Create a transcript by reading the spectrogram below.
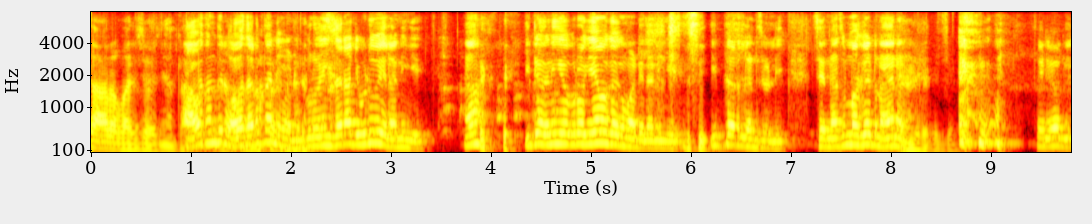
சார வருஷம் வந்தேன் அவ தந்துரு அவ தரத்தானே வேணும் ப்ரோ நீங்கள் தராட்டி விடுவேல நீங்க ஆ இப்போ நீங்க ப்ரோ கேம கேட்க மாட்டீங்களா நீங்க இது தரலன்னு சொல்லி சரி நான் சும்மா கேட்டேன் என்ன சரி ஓகே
